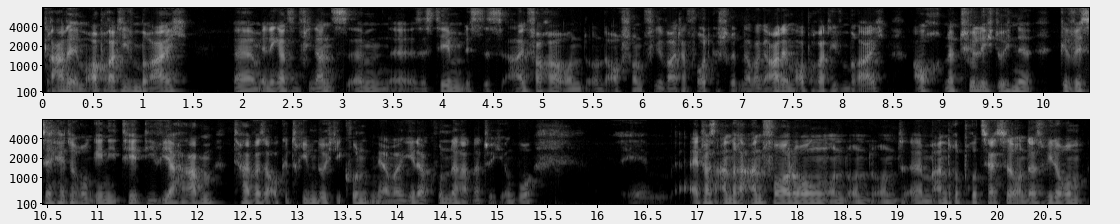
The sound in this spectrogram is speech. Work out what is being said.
gerade im operativen Bereich ähm, in den ganzen Finanzsystemen ist es einfacher und, und auch schon viel weiter fortgeschritten. Aber gerade im operativen Bereich auch natürlich durch eine gewisse Heterogenität, die wir haben, teilweise auch getrieben durch die Kunden, ja, weil jeder Kunde hat natürlich irgendwo ähm, etwas andere Anforderungen und, und, und ähm, andere Prozesse und das wiederum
